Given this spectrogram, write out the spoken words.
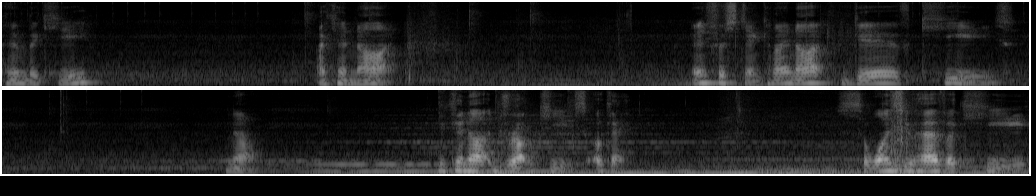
him the key? I cannot. Interesting. Can I not give keys? No. You cannot drop keys. Okay. So once you have a key,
